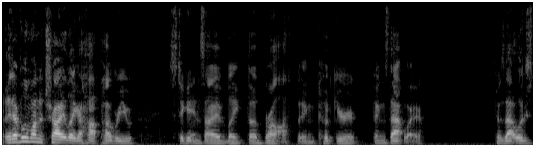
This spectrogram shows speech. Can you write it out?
I definitely want to try like a hot pot where you stick it inside like the broth and cook your things that way. Because that looks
